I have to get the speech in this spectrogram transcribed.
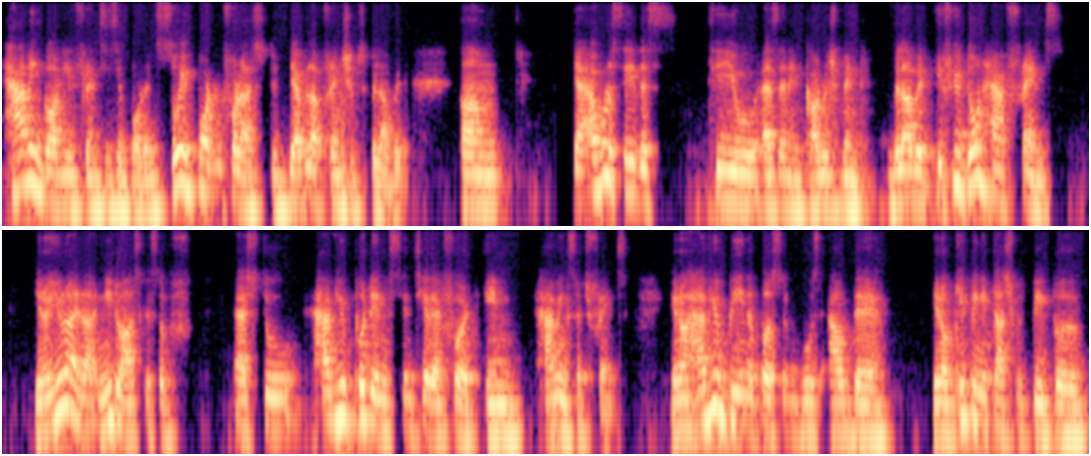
having godly friends is important. So important for us to develop friendships, beloved. Um, yeah, I want to say this to you as an encouragement, beloved. If you don't have friends, you know, you know, I need to ask yourself as to have you put in sincere effort in having such friends? You know, have you been a person who's out there, you know, keeping in touch with people,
